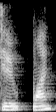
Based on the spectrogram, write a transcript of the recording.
two, one,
